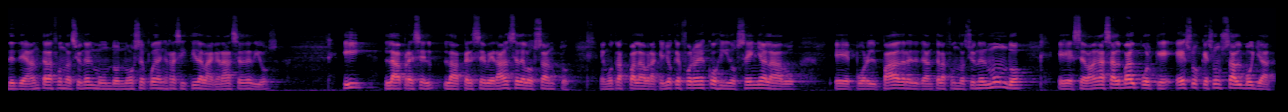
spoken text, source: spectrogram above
desde antes de la fundación del mundo no se pueden resistir a la gracia de Dios. Y la, la perseverancia de los santos. En otras palabras, aquellos que fueron escogidos, señalados, eh, por el Padre desde ante la fundación del mundo, eh, se van a salvar porque esos que son salvos ya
